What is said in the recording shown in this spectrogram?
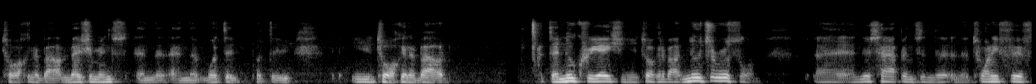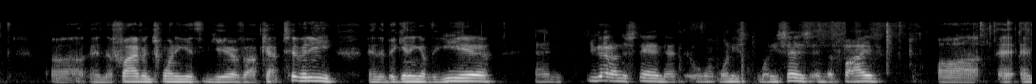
talking about measurements and the, and the, what the what the you're talking about the new creation. You're talking about New Jerusalem, uh, and this happens in the in the 25th uh, in the five and twentieth year of our captivity, in the beginning of the year, and you gotta understand that when he, when he says in the five, uh, and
